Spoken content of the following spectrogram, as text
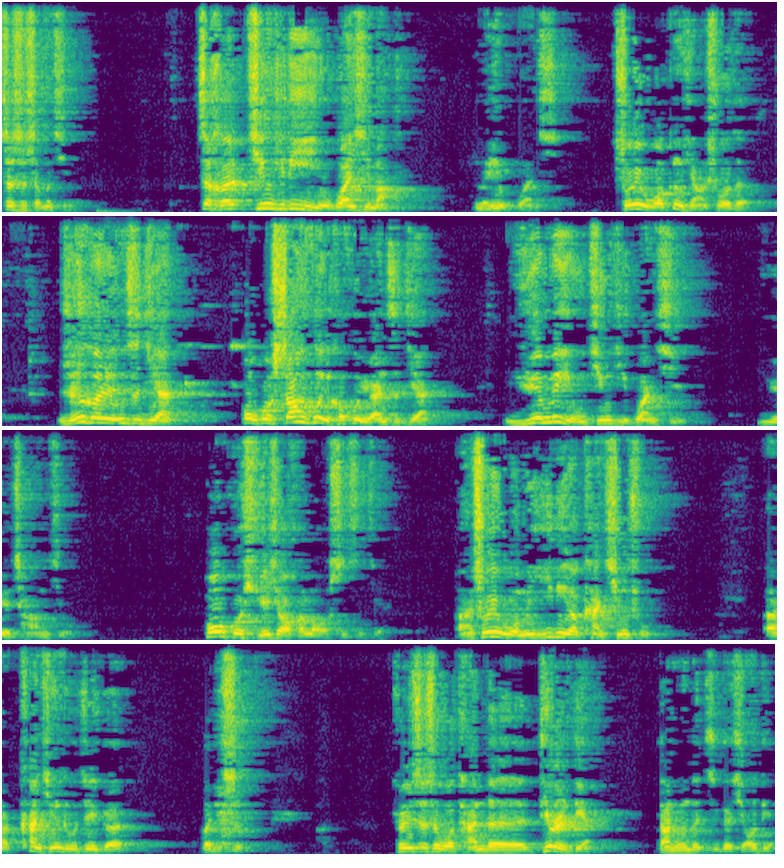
这是什么情？这和经济利益有关系吗？没有关系。所以我更想说的，人和人之间，包括商会和会员之间，越没有经济关系越长久。包括学校和老师之间，啊，所以我们一定要看清楚，啊，看清楚这个本质。所以这是我谈的第二点当中的几个小点。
